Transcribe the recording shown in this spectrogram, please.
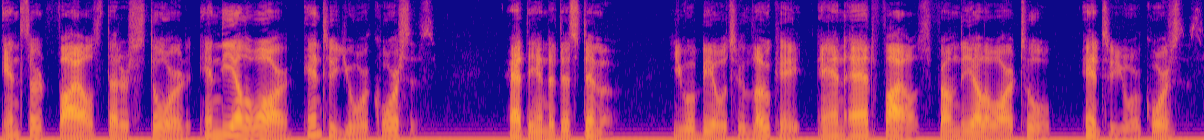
insert files that are stored in the LOR into your courses. At the end of this demo, you will be able to locate and add files from the LOR tool into your courses.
